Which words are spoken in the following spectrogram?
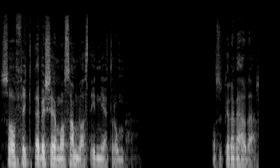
så fikk de beskjed om å samles inn i et rom og så skulle de være der.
